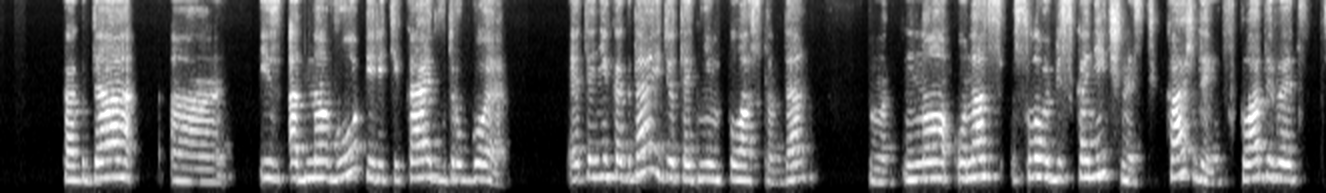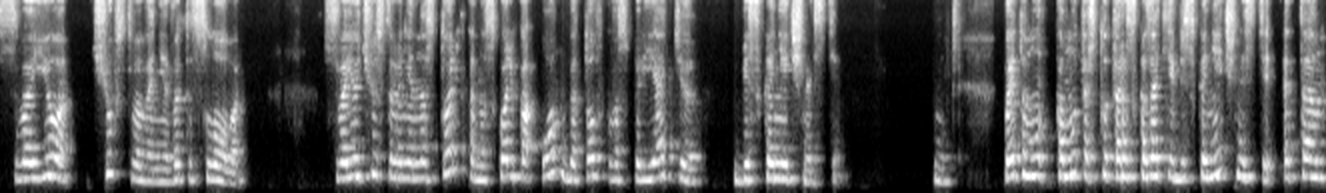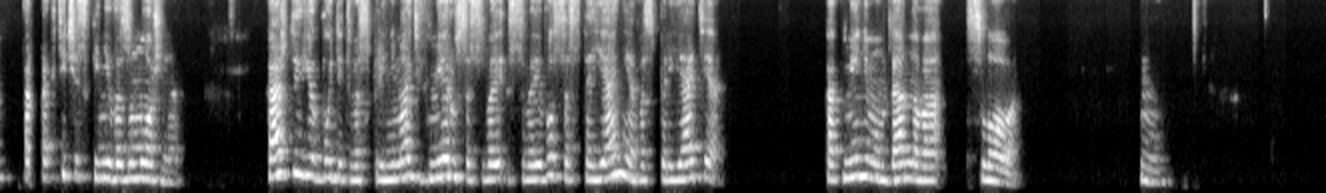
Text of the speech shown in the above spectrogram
когда а, из одного перетекает в другое. Это никогда идет одним пластом, да, но у нас слово «бесконечность» каждый вкладывает свое чувствование в это слово, свое чувствование настолько, насколько он готов к восприятию бесконечности. Поэтому кому-то что-то рассказать о бесконечности — это практически невозможно. Каждый ее будет воспринимать в меру со своего состояния восприятия как минимум данного слова.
